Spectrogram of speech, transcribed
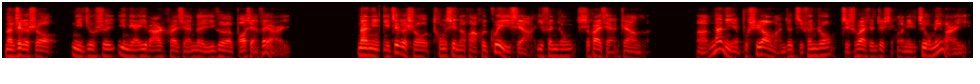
那这个时候你就是一年一百二十块钱的一个保险费而已。那你你这个时候通信的话会贵一些啊，一分钟十块钱这样子啊，那你也不需要嘛，你就几分钟几十块钱就行了，你救命而已。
